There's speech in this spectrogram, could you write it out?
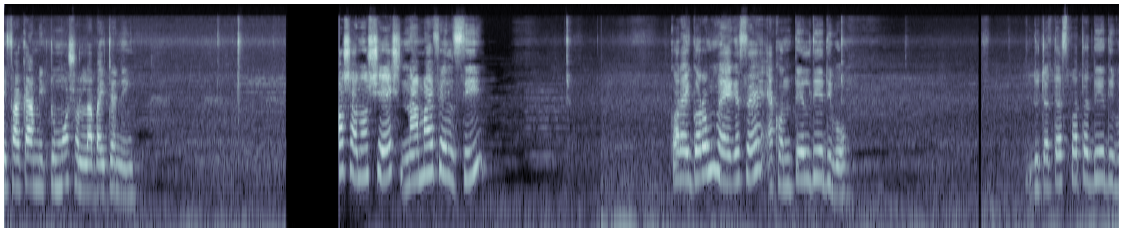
এ ফাঁকে আমি একটু মশলা বাইটা নিই। কষানো শেষ, নামায় ফেলছি। কড়াই গরম হয়ে গেছে, এখন তেল দিয়ে দিব। দুটা তেজপাতা দিয়ে দিব।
